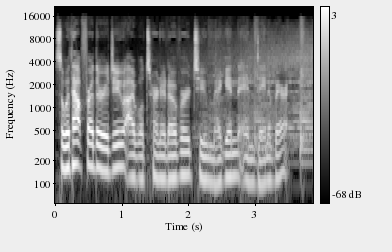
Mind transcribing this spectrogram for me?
So without further ado, I will turn it over to Megan and Dana Barrett.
